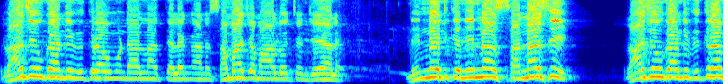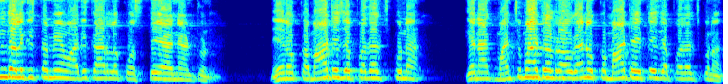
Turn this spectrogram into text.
రాజీవ్ గాంధీ విగ్రహం ఉండాలన్నా తెలంగాణ సమాజం ఆలోచన చేయాలి. నిన్నటికి నిన్న సన్నాసి రాజీవ్ గాంధీ విగ్రహం తొలగిస్తే మేము అధికారులకు వస్తే అని అంటుండు. నేను ఒక్క మాట చెప్పదలుచుకున్నా. ఇక నాకు మంచి మాటలు రావు కానీ ఒక్క మాట అయితే చెప్పదలుచుకున్నా.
